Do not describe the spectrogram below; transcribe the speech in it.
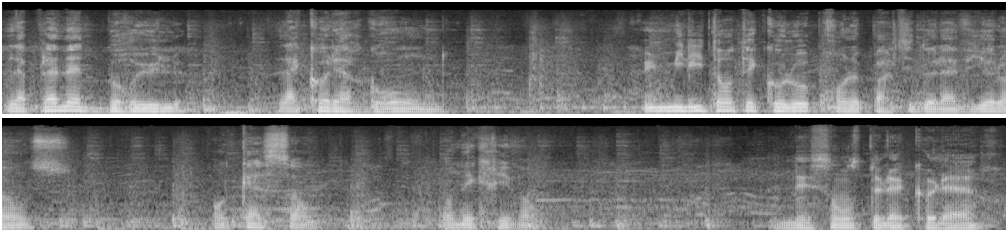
La planète brûle, la colère gronde. Une militante écolo prend le parti de la violence, en cassant, en écrivant. Naissance de la colère,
